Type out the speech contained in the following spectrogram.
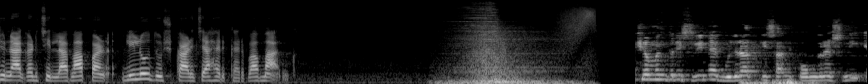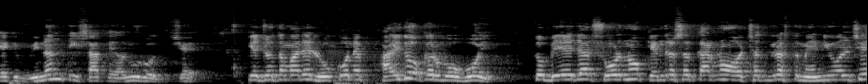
જૂનાગઢ જિલ્લામાં પણ લીલો દુષ્કાળ જાહેર કરવા માંગ. મુખ્યમંત્રી શ્રીને ગુજરાત કિસાન કોંગ્રેસની એક વિનંતી સાથે અનુરોધ છે કે જો તમારે લોકોને ફાયદો કરવો હોય, તો બે હજાર સોળનો કેન્દ્ર સરકારનો અછતગ્રસ્ત મેન્યુઅલ છે,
